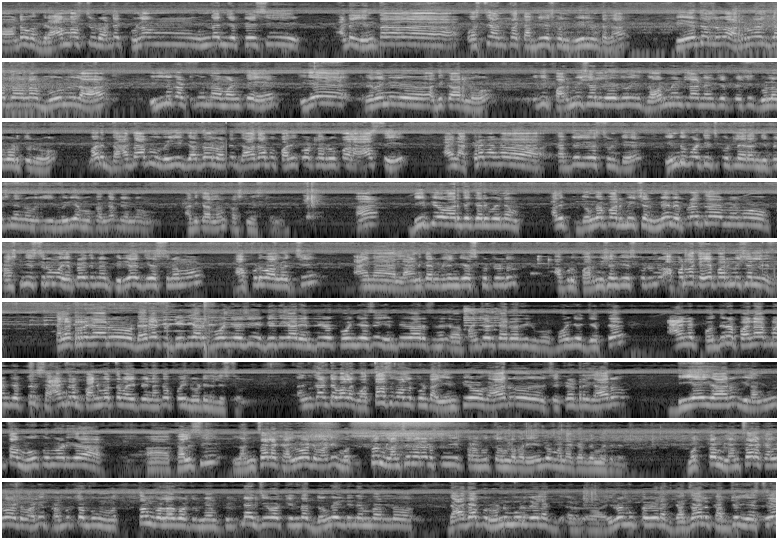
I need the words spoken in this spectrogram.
అంటే ఒక గ్రామస్తుడు అంటే కులం ఉందని చెప్పేసి అంటే ఎంత వస్తే అంత కబ్జా చేసుకొని వీలుంటుందా? పేదలు అరవై గజాల భూమిలో ఇల్లు కట్టుకుందామంటే ఇదే రెవెన్యూ అధికారులు ఇది పర్మిషన్ లేదు ఇది గవర్నమెంట్ ల్యాండ్ అని చెప్పేసి గుల్లగొడుతుర్రు. మరి దాదాపు వెయ్యి గజాలు అంటే దాదాపు పది కోట్ల రూపాయల ఆస్తి ఆయన అక్రమంగా కబ్జా చేస్తుంటే ఎందుకు పట్టించుకోవట్లేరని చెప్పేసి నేను ఈ మీడియా ముఖంగా నేను అధికారులను ప్రశ్నిస్తున్నాను. డిపిఓ గారి దగ్గరికి పోయినాం. అది దొంగ పర్మిషన్. మేము ఎప్పుడైతే మేము ప్రశ్నిస్తున్నామో ఎప్పుడైతే మేము ఫిర్యాదు చేస్తున్నామో అప్పుడు వాళ్ళు వచ్చి ఆయన ల్యాండ్ కన్వర్షన్ చేసుకుంటుండు అప్పుడు పర్మిషన్ తీసుకుంటుండు. అప్పటిదాకా ఏ పర్మిషన్ లేదు. కలెక్టర్ గారు డైరెక్ట్ డీటీ గారికి ఫోన్ చేసి డీటీ గారు ఎంపీ ఫోన్ చేసి ఎంపీ గారు పంచాయతీ కార్యదర్శికి ఫోన్ చేసి చెప్తే ఆయన పొద్దున పని ఆపమని చెప్తే సాయంత్రం పని మొత్తం అయిపోయినాక పోయి నోటీసులు ఇస్తాం. ఎందుకంటే వాళ్ళకి వత్తాసు వాళ్ళకు ఉంటాయి ఎంపీఓ గారు సెక్రటరీ గారు డిఐ గారు వీళ్ళంతా మూకుమ్మడిగా కలిసి లంచాలకు అలవాటు పడి మొత్తం లంచమే నడుస్తుంది ప్రభుత్వంలో మరి. ఏందో మనకు అర్థమవుతలేదు మొత్తం లంచాలకు అలవాటు పడి ప్రభుత్వ భూమి మొత్తం కొల్లగొడుతుంది మేము ఫిఫ్టీ జీవో కింద దొంగ ఇంటి నెంబర్లో దాదాపు రెండు మూడు వేల ఇరవై ముప్పై వేల గజాలు కబ్జా చేస్తే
